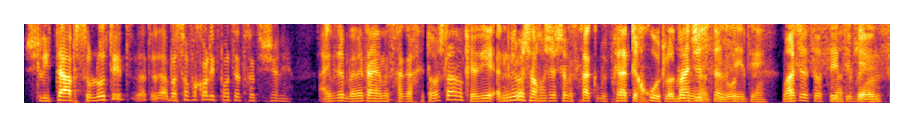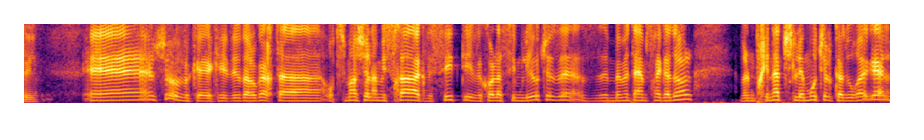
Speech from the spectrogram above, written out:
שליטה אבסולוטית, ואתה יודע, בסוף הכל התפוצץ חצי שני. האם זה באמת היה המשחק הכי טוב שלנו? כי אני, למשל חושב שהמשחק מבחינת איכות, לא מנצ'סטר דומיננטיות. סיטי. מנצ'סטר סיטי מסכים. באנפילד. אה, שוב, כי אתה לוקח את העוצמה של המשחק וסיטי וכל הסמליות של זה, אז זה באמת היה משחק גדול, אבל מבחינת שלמות של כדורגל,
